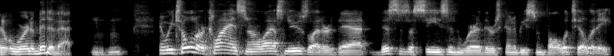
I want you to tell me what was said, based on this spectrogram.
And we're in a bit of that. Mm-hmm. And we told our clients in our last newsletter that this is a season where there's going to be some volatility.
